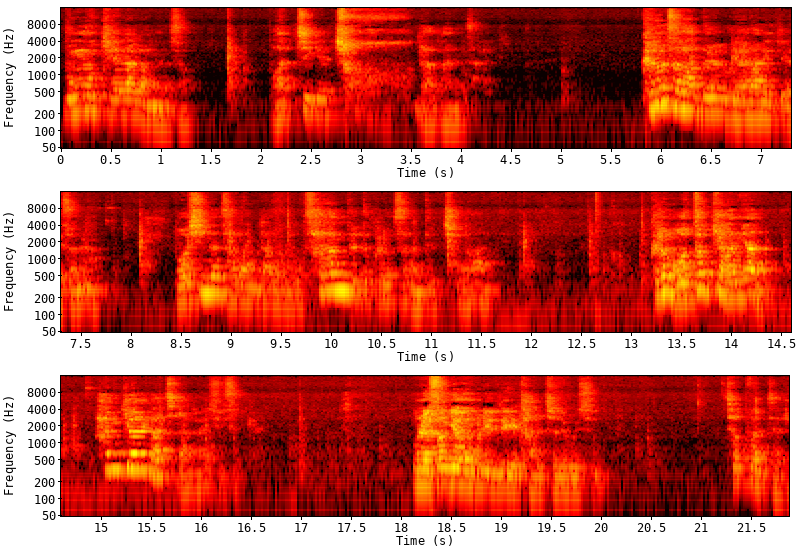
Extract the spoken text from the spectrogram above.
묵묵히 해나가면서 멋지게 쭉 나가는 사람. 그런 사람들을 우리 하나님께서는 멋있는 사람이라고 그러고 사람들도 그런 사람들 좋아합니다. 그럼 어떻게 하면 한결같이 나갈 수 있을까요? 오늘 성경은 우리들에게 가르쳐주고 있습니다. 첫 번째로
